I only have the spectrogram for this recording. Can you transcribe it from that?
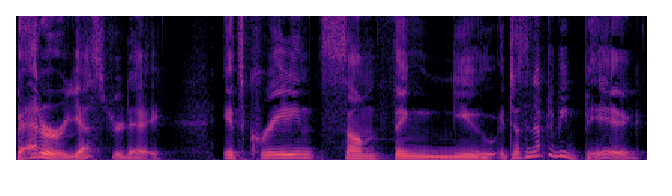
better yesterday. It's creating something new. It doesn't have to be big.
